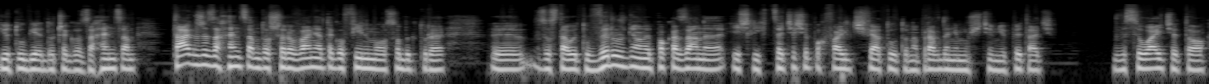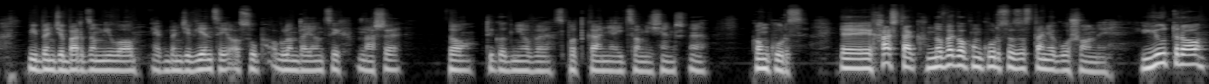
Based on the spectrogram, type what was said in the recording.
YouTubie, do czego zachęcam. Także zachęcam do szerowania tego filmu, osoby, które e, zostały tu wyróżnione, pokazane. Jeśli chcecie się pochwalić światu, to naprawdę nie musicie mnie pytać wysyłajcie to. Mi będzie bardzo miło, jak będzie więcej osób oglądających nasze co tygodniowe spotkania i co miesięczne konkursy. E, hashtag nowego konkursu zostanie ogłoszony jutro,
